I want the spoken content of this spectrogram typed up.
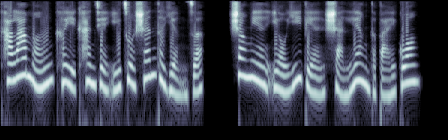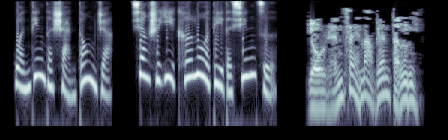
卡拉蒙可以看见一座山的影子，上面有一点闪亮的白光，稳定的闪动着。像是一颗落地的星子。有人在那边等你，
